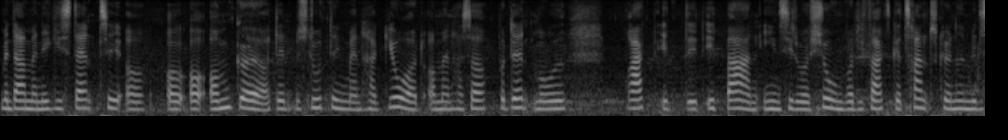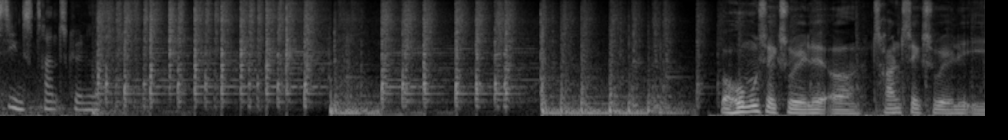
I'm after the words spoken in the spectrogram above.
Men der er man ikke i stand til at, at, at omgøre den beslutning, man har gjort, og man har så på den måde bragt et, et, et barn i en situation, hvor de faktisk er transkønnet, medicinsk transkønnet. Hvor homoseksuelle og transseksuelle i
